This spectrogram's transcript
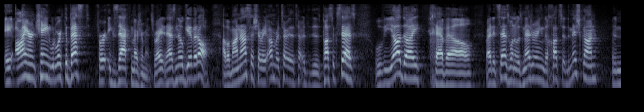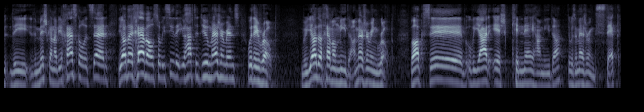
a iron chain would work the best for exact measurements, right? It has no give at all. The, pasuk says, "Uviyadai chevel." Right? It says when it was measuring the chutzah, the mishkan, the, the mishkan of Yecheskel, it said yadai chevel. So we see that you have to do measurements with a rope. Yadai chevel a measuring rope. Uviyad ish hamida. There was a measuring stick.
